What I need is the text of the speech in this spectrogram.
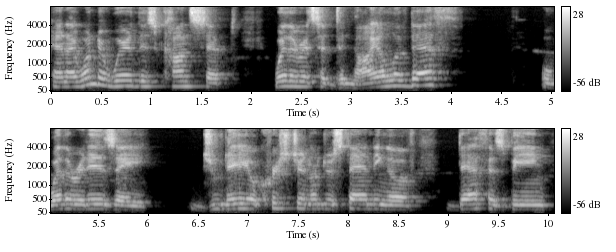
And I wonder where this concept whether it's a denial of death or whether it is a Judeo Christian understanding of death as being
